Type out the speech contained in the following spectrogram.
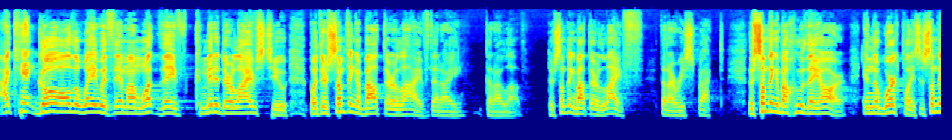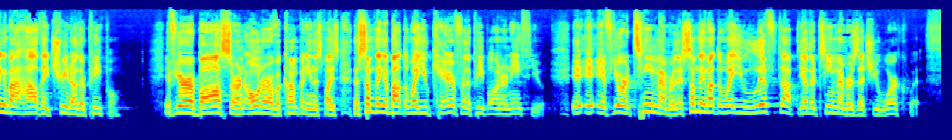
I can't go all the way with them on what they've committed their lives to, but there's something about their life that I, that I love. There's something about their life that I respect. There's something about who they are in the workplace. There's something about how they treat other people. If you're a boss or an owner of a company in this place, there's something about the way you care for the people underneath you. If you're a team member, there's something about the way you lift up the other team members that you work with.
